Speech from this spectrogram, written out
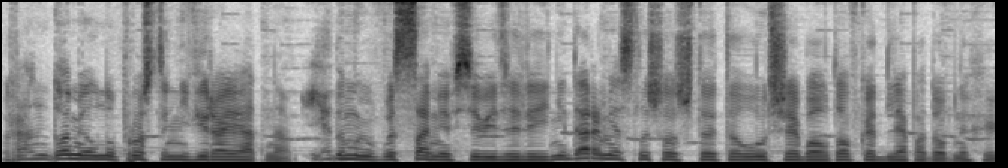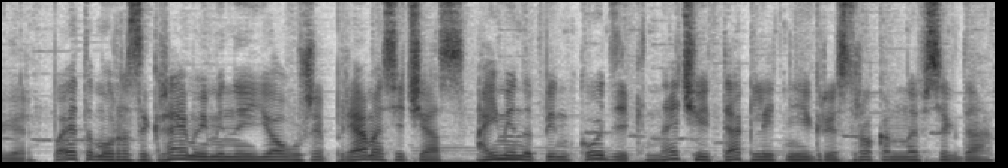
рандомил, ну просто невероятно. Я думаю, вы сами все видели, и недаром я слышал, что это лучшая болтовка для подобных игр. Поэтому разыграем именно ее уже прямо сейчас. А именно пин-кодик на Чейтак летней игры сроком навсегда.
